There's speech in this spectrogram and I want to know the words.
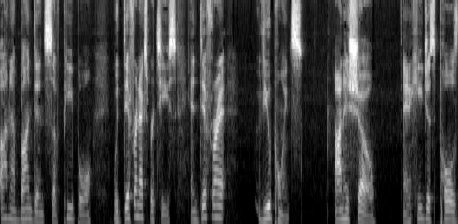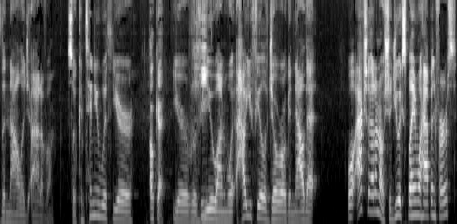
an abundance of people with different expertise and different viewpoints on his show and he just pulls the knowledge out of them. So continue with your Okay, your review on what how you feel of Joe Rogan now that well actually I don't know should you explain what happened first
